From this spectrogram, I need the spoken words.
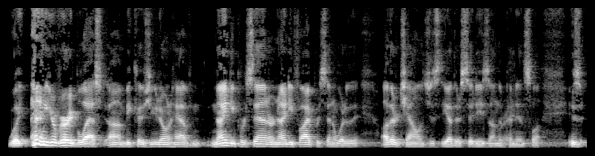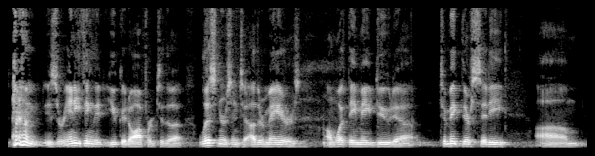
Well, you're very blessed um, because you don't have 90% or 95% of what are the other challenges the other cities on the right. peninsula. Is is there anything that you could offer to the listeners and to other mayors on what they may do to to make their city um,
